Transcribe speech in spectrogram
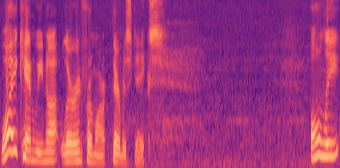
Why can we not learn from our, their mistakes? Only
